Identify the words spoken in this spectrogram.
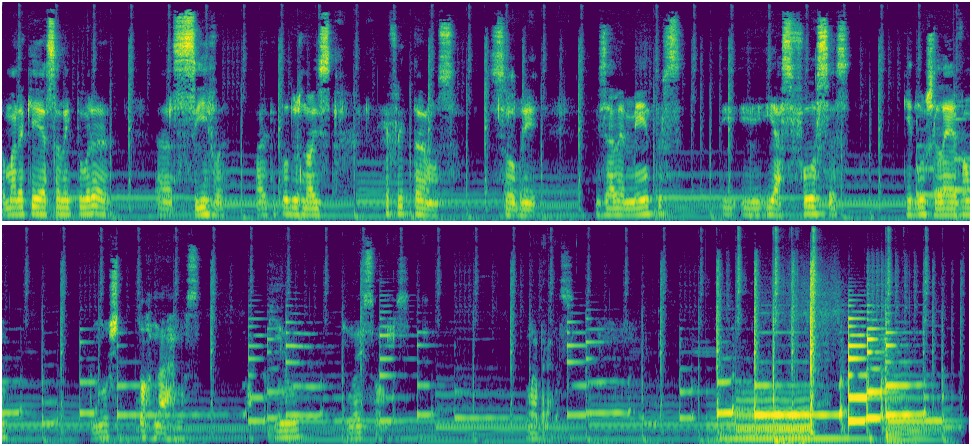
Tomara que essa leitura uh, sirva para que todos nós reflitamos sobre os elementos e, e, e as forças que nos levam a nos tornarmos aquilo que nós somos. Um abraço.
